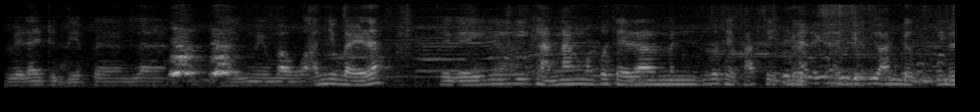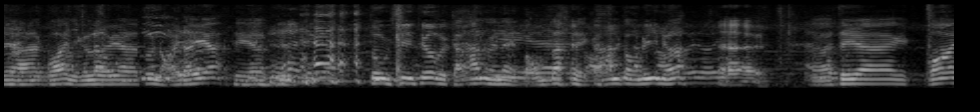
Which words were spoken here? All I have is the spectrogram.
về đây trực tiếp là, là nguyện vọng của anh như vậy đó. Thì cái, cái, cái khả năng mà có thể là mình có thể phát triển được giúp cho anh được một Thì, à, qua những lời à, tôi nói đây á thì à, tôi xin thưa với các anh về này tóm lại các anh còn đi nữa. À, thì à, có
